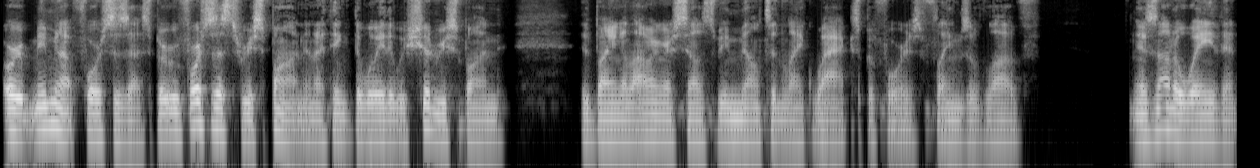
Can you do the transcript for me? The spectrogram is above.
or maybe not forces us but forces us to respond and i think the way that we should respond is by allowing ourselves to be melted like wax before his flames of love and it's not a way that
